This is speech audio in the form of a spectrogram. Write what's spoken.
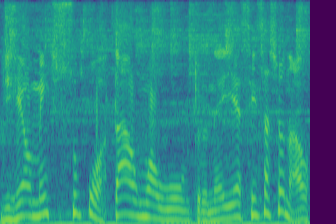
de realmente suportar um ao outro, né? E é sensacional.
